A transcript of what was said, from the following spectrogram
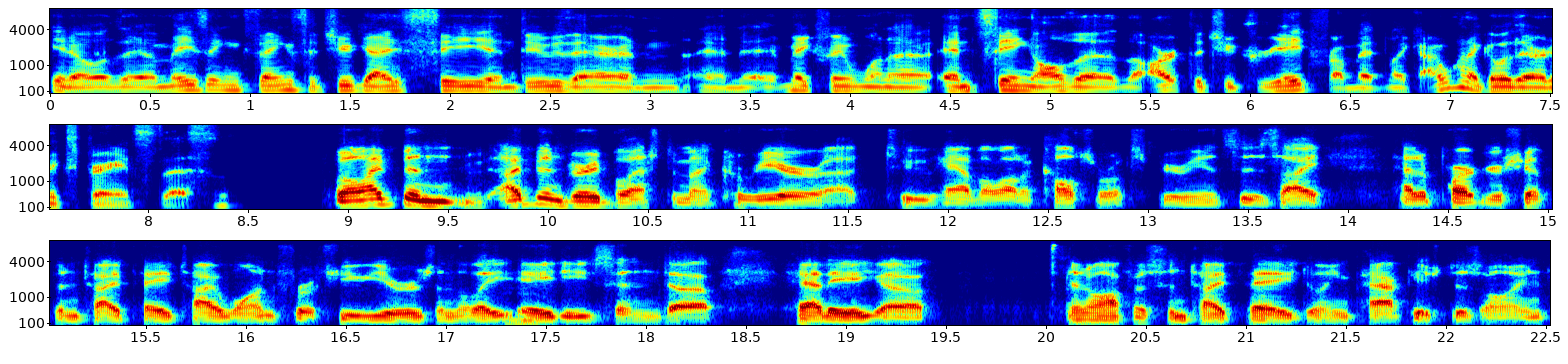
you know the amazing things that you guys see and do there, and and it makes me want to. And seeing all the the art that you create from it, like I want to go there and experience this. Well, I've been I've been very blessed in my career uh, to have a lot of cultural experiences. I had a partnership in Taipei, Taiwan, for a few years in the late '80s, mm-hmm. and uh, had a uh, an office in Taipei doing package design,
